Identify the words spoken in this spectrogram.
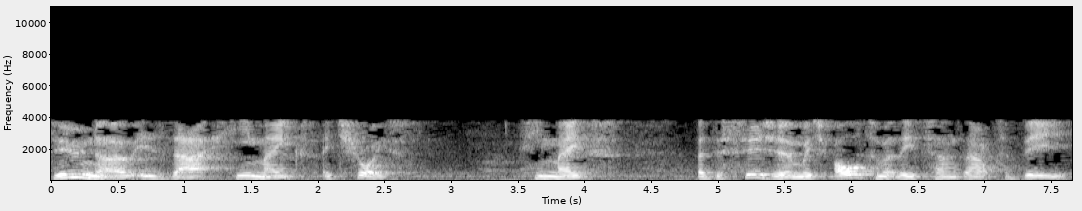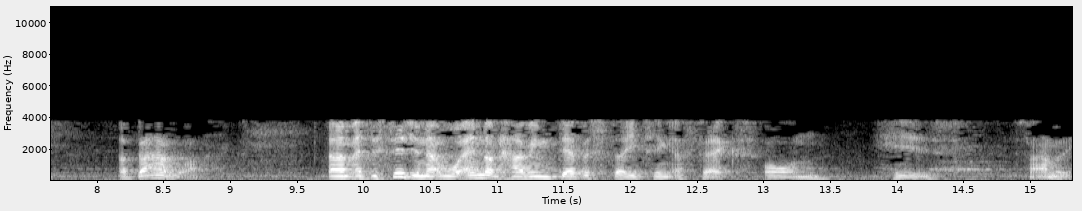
do know is that he makes a choice. He makes a decision which ultimately turns out to be a bad one um, a decision that will end up having devastating effects on his family.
